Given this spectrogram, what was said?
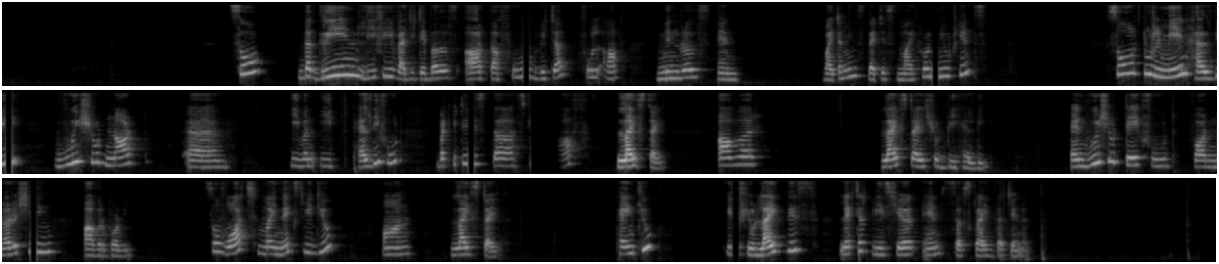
So the green leafy vegetables are the food which are full of minerals and vitamins that is micronutrients. So to remain healthy we should not uh, even eat healthy food but it is the of lifestyle. Our lifestyle should be healthy. And we should take food for nourishing our body. So watch my next video on lifestyle. Thank you. If you like this lecture please share and subscribe the channel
